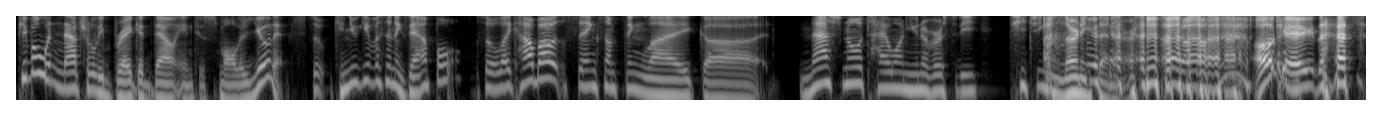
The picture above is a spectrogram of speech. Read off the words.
people would naturally break it down into smaller units. So, can you give us an example? So, like, how about saying something like uh, National Taiwan University Teaching and Learning Center. okay, that's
